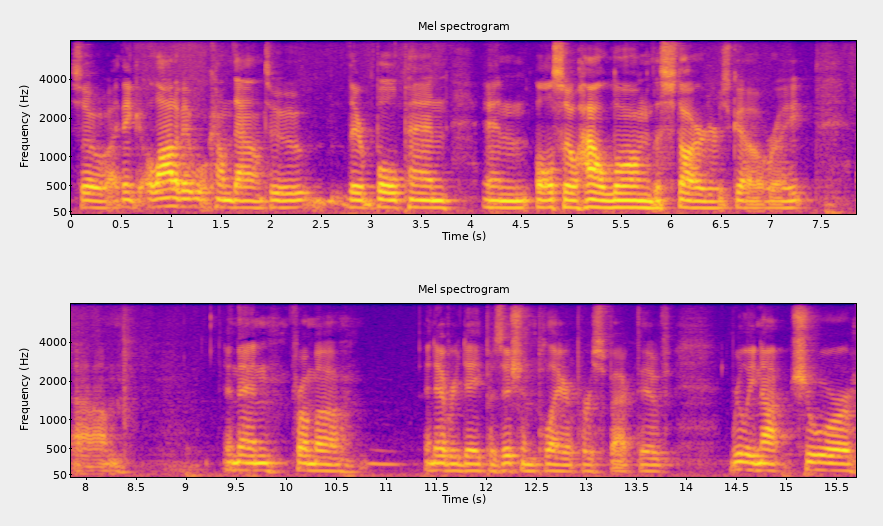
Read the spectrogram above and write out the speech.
So I think a lot of it will come down to their bullpen and also how long the starters go, right? Um, and then from a an everyday position player perspective, really not sure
